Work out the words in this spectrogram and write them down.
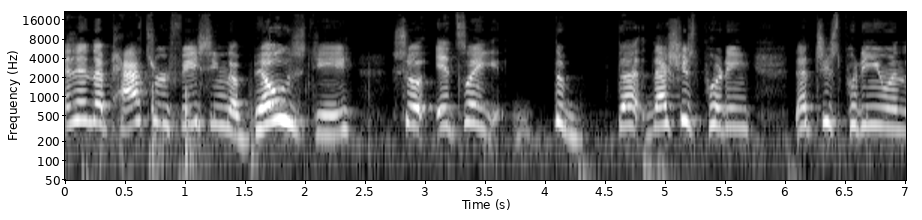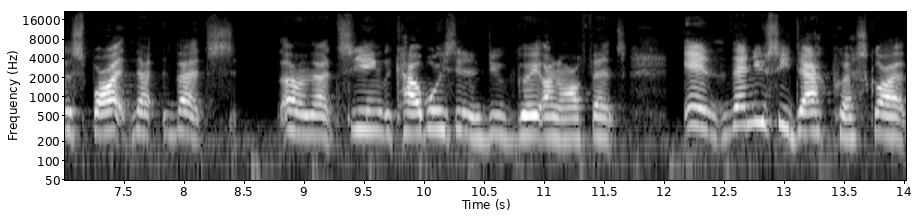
And then the Pats were facing the Bills D, so it's like the that that's just putting that's just putting you in the spot that that's um, that seeing the Cowboys didn't do great on offense, and then you see Dak Prescott.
